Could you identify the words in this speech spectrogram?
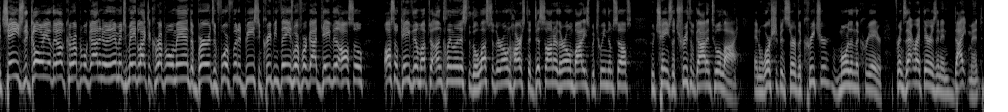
It changed the glory of the uncorruptible God into an image made like the corruptible man, to birds and four-footed beasts and creeping things. Wherefore God gave them also also gave them up to uncleanliness through the lust of their own hearts to dishonor their own bodies between themselves, who changed the truth of God into a lie and worship and serve the creature more than the creator. Friends, that right there is an indictment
